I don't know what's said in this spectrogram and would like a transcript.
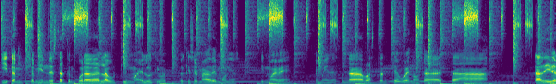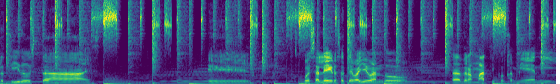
Y tam- también de esta temporada, la última, el último episodio que se llama Demonios 19, también está bastante bueno, o sea, está, está divertido, está este, eh, pues alegre, o sea, te va llevando o sea, dramático también y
